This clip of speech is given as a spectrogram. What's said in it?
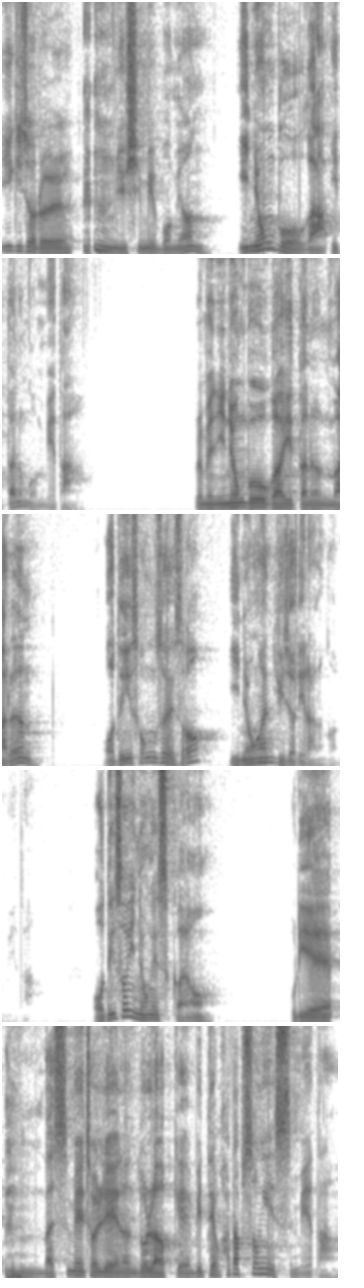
이 기절을 유심히 보면 인용부호가 있다는 겁니다. 그러면 인용부호가 있다는 말은 어디 성서에서 인용한 귀절이라는 겁니다. 어디서 인용했을까요? 우리의 말씀의 전례에는 놀랍게 밑에 화답송이 있습니다.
